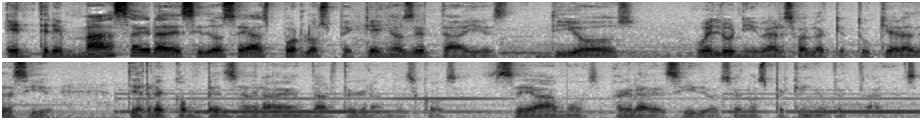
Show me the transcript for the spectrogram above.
entre más agradecido seas por los pequeños detalles, Dios o el universo, lo que tú quieras decir, te recompensará en darte grandes cosas. Seamos agradecidos en los pequeños detalles.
